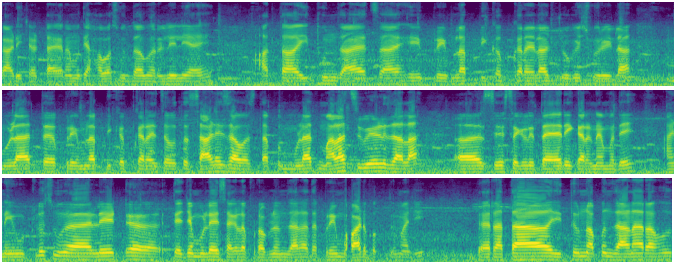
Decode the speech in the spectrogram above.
गाडीच्या टायरामध्ये हवासुद्धा भरलेली आहे. आता इथून जायचं आहे प्रेमला पिकअप करायला जोगेश्वरीला. मुळात प्रेमला पिकअप करायचं होतं साडेसहा वाजता पण मुळात मलाच वेळ झाला अ, ते सगळी तयारी करण्यामध्ये. आणि उठलोच लेट त्याच्यामुळे सगळा प्रॉब्लेम झाला. तर प्रेम वाट बघतो माझी. तर आता इथून आपण जाणार आहोत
